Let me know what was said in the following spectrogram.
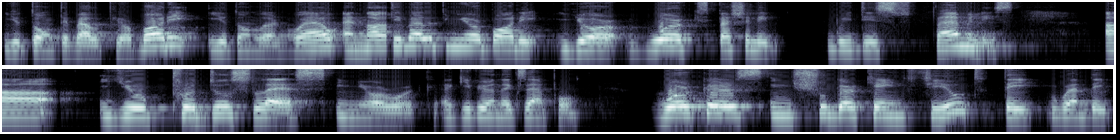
you don't develop your body you don't learn well and not developing your body your work especially with these families uh, you produce less in your work. I give you an example. Workers in sugarcane field they when they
